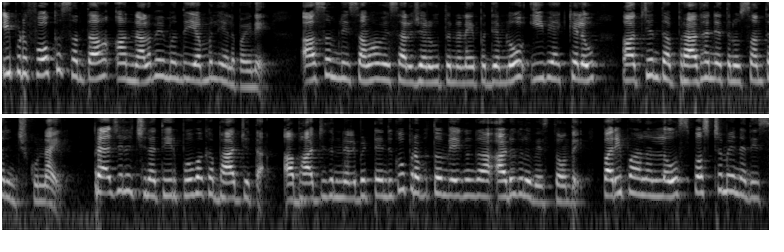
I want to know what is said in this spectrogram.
ఇప్పుడు ఫోకస్ అంతా ఆ నలభై మంది ఎమ్మెల్యేలపైనే. అసెంబ్లీ సమావేశాలు జరుగుతున్న నేపథ్యంలో ఈ వ్యాఖ్యలు అత్యంత ప్రాధాన్యతను సంతరించుకున్నాయి. ప్రజలిచ్చిన తీర్పు ఒక బాధ్యత. ఆ బాధ్యతను నిలబెట్టేందుకు ప్రభుత్వం వేగంగా అడుగులు వేస్తోంది. పరిపాలనలో స్పష్టమైన దిశ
